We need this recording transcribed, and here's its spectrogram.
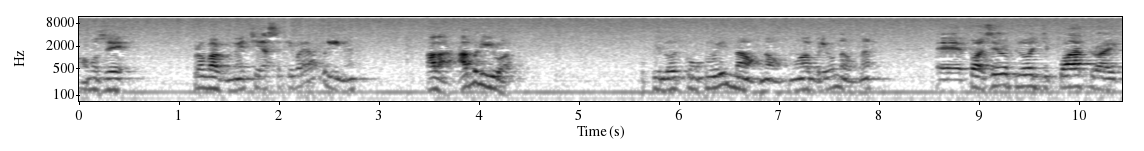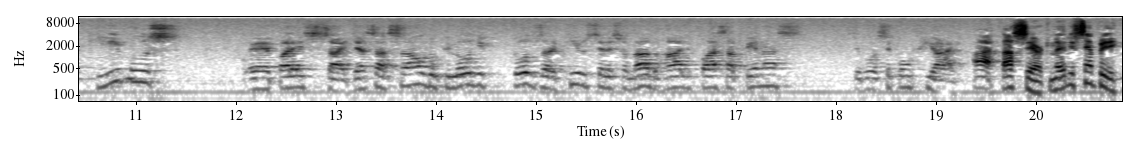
Vamos ver. Provavelmente essa aqui vai abrir, né? Olha lá, abriu, ó piloto concluído? Não, não, não abriu não, né? É, fazer o piloto de quatro arquivos é, para esse site. Essa ação do piloto de todos os arquivos selecionados, rádio, faça apenas se você confiar. Ah, tá certo, né? Ele sempre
